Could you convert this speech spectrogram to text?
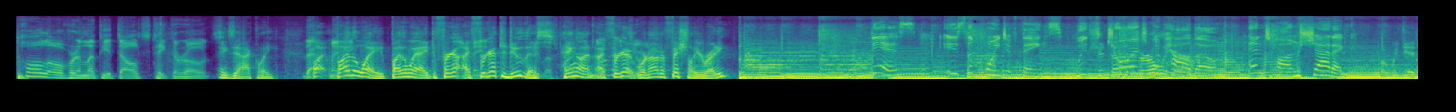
pull over and let the adults take the roads. Exactly. That But may- by the way, by the way, I forgot. I forgot to do this. Hang on, practical. I Okay, forget. We're not official. You ready? This is The Point of Things with Should've done this George earlier. Capalbo and Tom Shattuck. But we did.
